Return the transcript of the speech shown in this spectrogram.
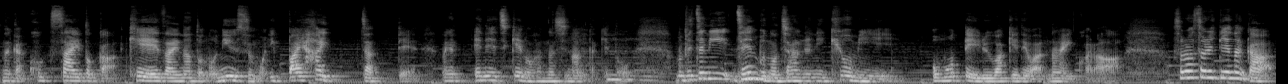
なんか国際とか経済などのニュースもいっぱい入っちゃってなんか NHK の話なんだけど、うんまあ別に全部のジャンルに興味を持っているわけではないからそれはそれでなんか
